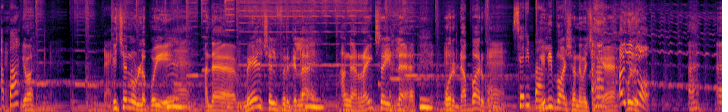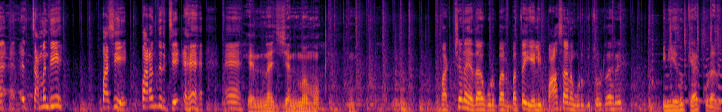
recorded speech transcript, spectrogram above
அப்பா. கிச்சன் உள்ள போய் அந்த மேல் ஷெல்ஃப் இருக்குல்ல அங்க ரைட் சைடுல ஒரு டப்பா இருக்கும். சரிப்பா. எலி பாஷனை வச்சுங்க. ஐயோ சம்மந்தி பசி பறந்துருச்சு. என்ன ஜென்மமோ. ம். பட்சணம் ஏதாவது கொடுப்பாருன்னு பார்த்தா எலி பாசானம் கொடுக்க சொல்றாரு. இனி எதுவும் கேட்க கூடாது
